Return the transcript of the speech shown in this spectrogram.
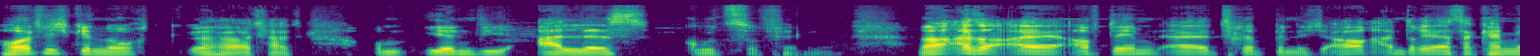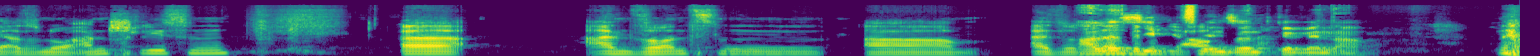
häufig genug gehört hat, um irgendwie alles gut zu finden. Na, also äh, auf dem äh, Trip bin ich auch. Andreas, da kann ich mir also nur anschließen. Äh, ansonsten, ähm, also alle 17 sind Gewinner.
